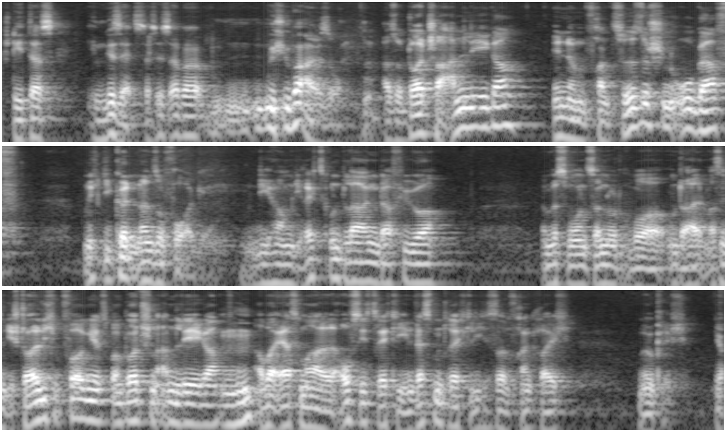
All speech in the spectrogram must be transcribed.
steht das im Gesetz. Das ist aber nicht überall so. Also deutsche Anleger in einem französischen OGAF, nicht, die könnten dann so vorgehen. Die haben die Rechtsgrundlagen dafür. Da müssen wir uns dann nur darüber unterhalten, was sind die steuerlichen Folgen jetzt beim deutschen Anleger. Mhm. Aber erstmal aufsichtsrechtlich, investmentrechtlich ist das in Frankreich möglich. Ja.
